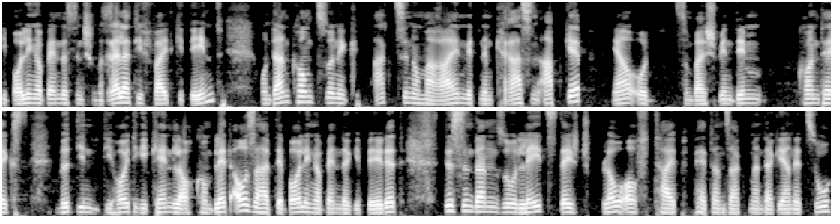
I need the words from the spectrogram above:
Die Bollinger Bänder sind schon relativ weit gedehnt. Und dann kommt so eine Aktie nochmal rein mit einem krassen Upgap. Ja, und zum Beispiel in dem Kontext wird die, die heutige Candle auch komplett außerhalb der Bollinger Bänder gebildet. Das sind dann so Late-Stage Blow-Off-Type-Pattern, sagt man da gerne zu.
